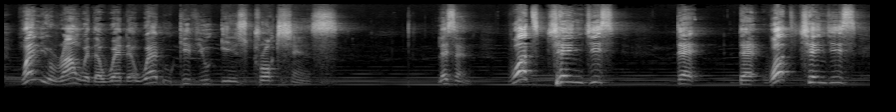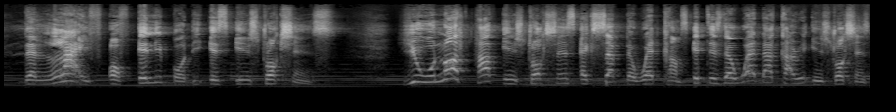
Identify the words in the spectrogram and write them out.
when you run with the word, the word will give you instructions. Listen, what changes the, the what changes the life of anybody is instructions. You will not have instructions except the word comes. It is the word that carry instructions.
